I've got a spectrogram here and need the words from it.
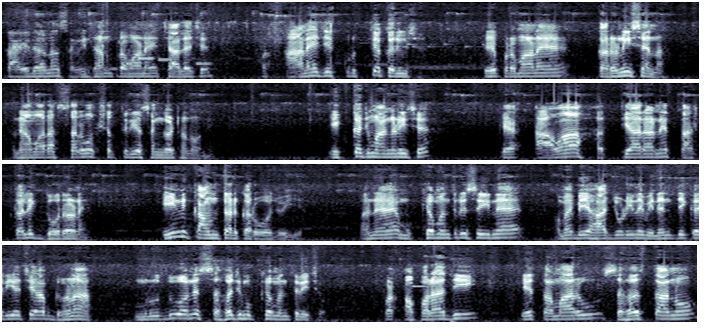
કાયદાના સંવિધાન પ્રમાણે ચાલે છે. પણ આણે જે કૃત્ય કર્યું છે એ પ્રમાણે કરણી સેના અને અમારા સર્વ ક્ષત્રિય સંગઠનોની એક જ માંગણી છે કે આવા હત્યારાને તાત્કાલિક ધોરણે ઇનકાઉન્ટર કરવો જોઈએ. અને મુખ્યમંત્રીશ્રીને અમે બે હાથ જોડીને વિનંતી કરીએ છીએ, આપ ઘણા મૃદુ અને સહજ મુખ્યમંત્રી છો. પણ અપરાધી એ તમારું સહજતાનો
